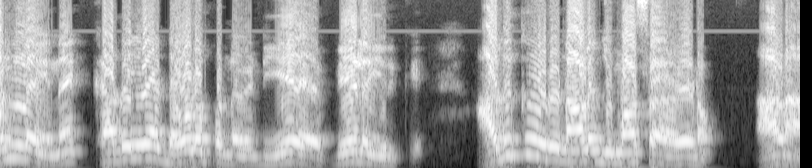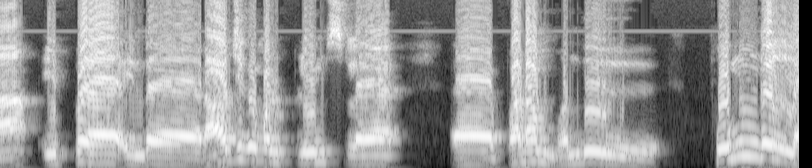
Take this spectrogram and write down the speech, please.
ஒன்லைனை கதையா டெவலப் பண்ண வேண்டிய வேலை இருக்கு. அதுக்கு ஒரு நாலஞ்சு மாசம் வேணும். ஆனா இப்ப இந்த ராஜகமல் பிலிம்ஸ்ல படம் வந்து பொங்கல்ல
